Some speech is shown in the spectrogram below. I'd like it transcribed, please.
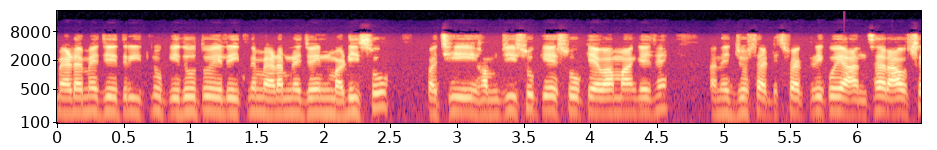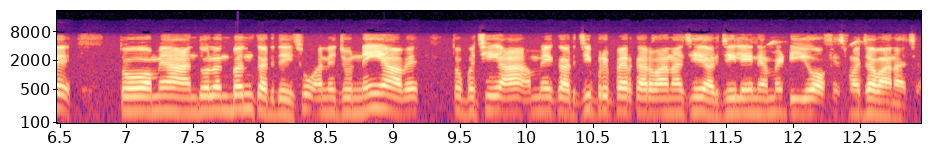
મેડમે જે રીતનું કીધું હતું, એ રીતને મેડમને જઈને મળીશું. પછી સમજીશું કે શું કહેવા માગે છે. અને જો સેટિસ્ફેક્ટરી કોઈ આન્સર આવશે, તો અમે આ આંદોલન બંધ કરી દઈશું. અને જો નહીં આવે, તો પછી આ અમે એક અરજી પ્રિપેર કરવાના છીએ. અરજી લઈને અમે ડીઓ ઓફિસમાં જવાના છે.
